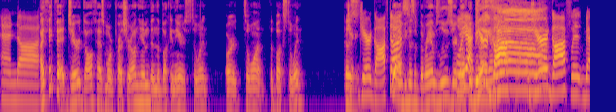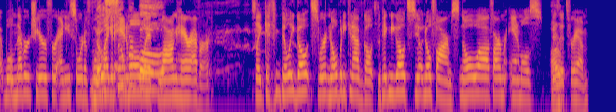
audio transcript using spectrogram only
and uh, I think that Jared Goff has more pressure on him than the Buccaneers to win or to want the Bucks to win. Because Jared Goff does. yeah, because if the Rams lose, Jared well, Goff yeah, Jared like, Goff. "Ah!" Jared Goff will, will never cheer for any sort of four-legged Super animal with long hair ever. It's like get Billy goats where nobody can have goats. The pygmy goats, you know, no farms, no uh, farm animals Our- visits for him.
